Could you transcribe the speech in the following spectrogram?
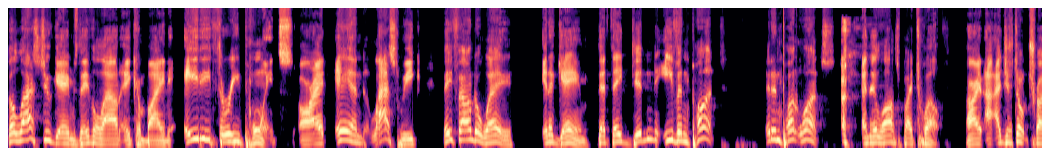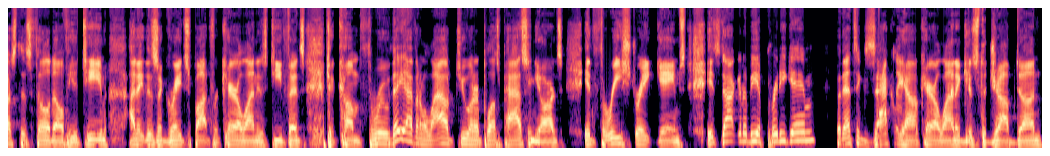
The last two games, they've allowed a combined 83 points. All right. And last week, they found a way in a game that they didn't even punt. They didn't punt once and they lost by 12. All right. I just don't trust this Philadelphia team. I think this is a great spot for Carolina's defense to come through. They haven't allowed 200 plus passing yards in three straight games. It's not going to be a pretty game, but that's exactly how Carolina gets the job done.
